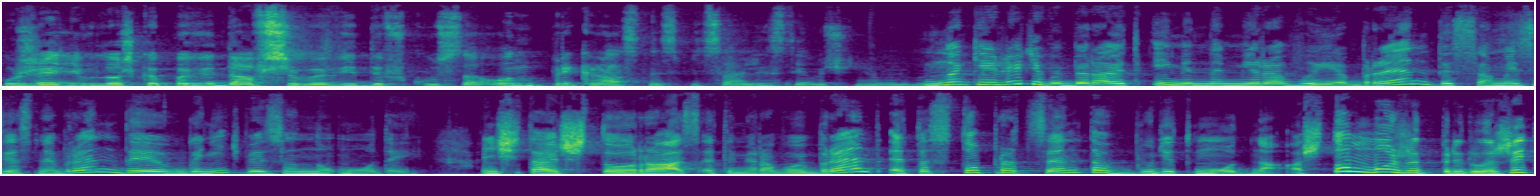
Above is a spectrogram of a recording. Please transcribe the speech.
уже немножко повидавшего виды вкуса. Он прекрасный специалист, я очень его люблю. Многие люди выбирают именно мировые бренды, самые известные бренды в гонитве за модой. Они считают, что раз это мировой бренд, это сто процентов будет модно. А что может предложить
